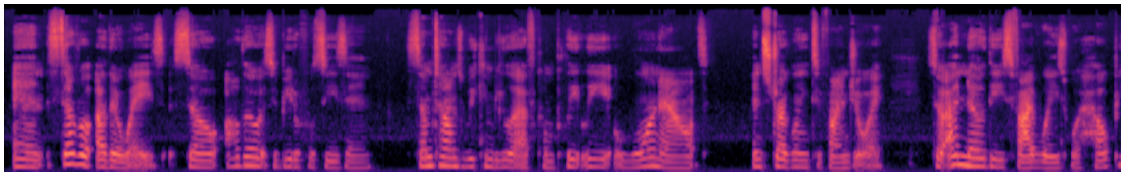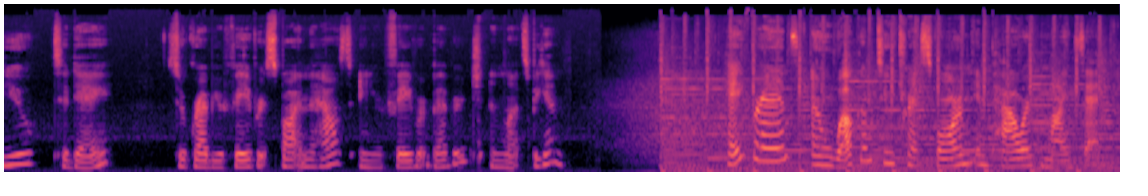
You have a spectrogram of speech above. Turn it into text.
and several other ways. So, although it's a beautiful season, sometimes we can be left completely worn out and struggling to find joy. So, I know these five ways will help you today. So, grab your favorite spot in the house and your favorite beverage, and let's begin. Hey, friends, and welcome to Transformed Empowered Mindset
